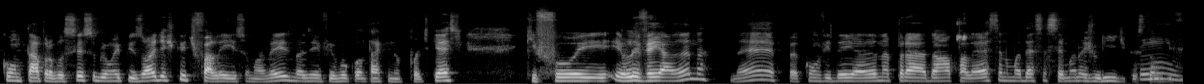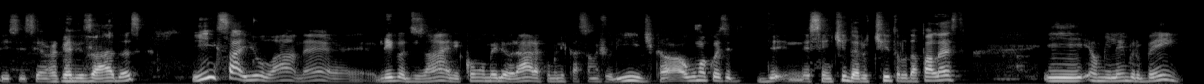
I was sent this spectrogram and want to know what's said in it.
contar para você sobre um episódio. Acho que eu te falei isso uma vez, mas enfim, eu vou contar aqui no podcast. Que foi. Eu levei a Ana, né? Convidei a Ana para dar uma palestra numa dessas semanas jurídicas Sim. tão difíceis de serem organizadas. E saiu lá, né? Legal Design, como melhorar a comunicação jurídica, alguma coisa de, nesse sentido, era o título da palestra. E eu me lembro bem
